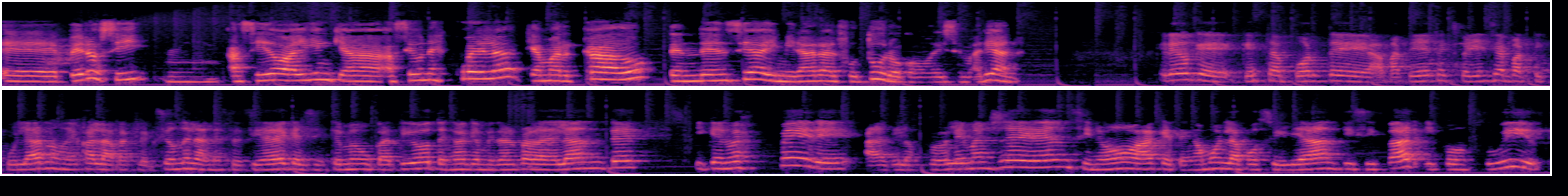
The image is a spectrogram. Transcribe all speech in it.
eh, pero sí mm, ha sido alguien que ha, sido una escuela que ha marcado tendencia y mirar al futuro, como dice Mariana. Creo que este aporte, a partir de esta experiencia particular, nos deja la reflexión de la necesidad de que el sistema educativo tenga que mirar para adelante y que no espere a que los problemas lleguen, sino a que tengamos la posibilidad de anticipar y construir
